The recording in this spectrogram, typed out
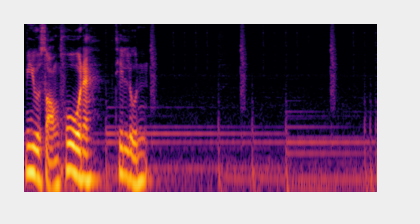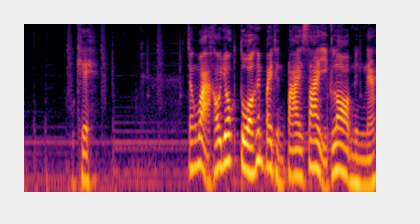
มีอยู่ 2 คู่นะ ที่ลุ้น โอเค จังหวะเขายกตัวขึ้นไปถึงปลายไส้อีกรอบหนึ่งนะ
